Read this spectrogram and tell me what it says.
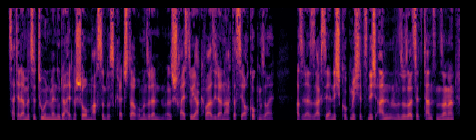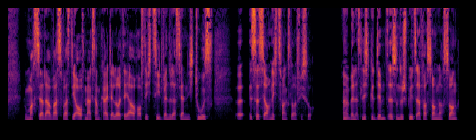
das hat ja damit zu tun, wenn du da halt eine Show machst und du scratchst da rum und so, dann schreist du ja quasi danach, dass sie auch gucken sollen. Also da sagst du ja nicht, guck mich jetzt nicht an, du sollst jetzt tanzen, sondern du machst ja da was, was die Aufmerksamkeit der Leute ja auch auf dich zieht. Wenn du das ja nicht tust, äh, ist das ja auch nicht zwangsläufig so. Ne, Wenn das Licht gedimmt ist und du spielst einfach Song nach Song,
